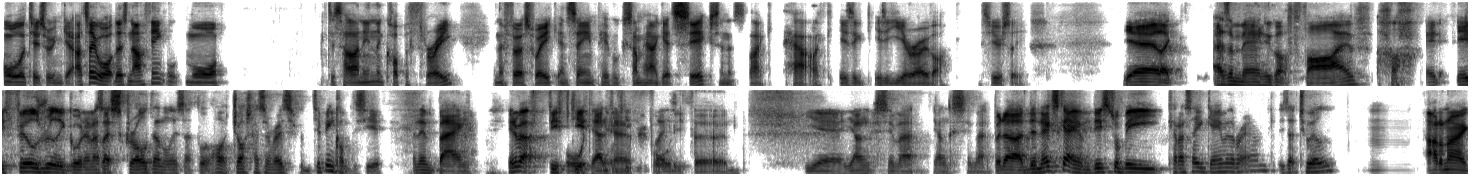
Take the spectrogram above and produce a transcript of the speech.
all the tips we can get. I'll tell you what, there's nothing more disheartening than copper three in the first week and seeing people somehow get six. And it's like, how like is a, is a year over? Seriously. Yeah, like as a man who got five, oh, it, it feels really good. And as I scrolled down the list, I thought, oh, Josh hasn't registered for the tipping comp this year. And then bang, in about 50th out of yeah, 43rd. Yeah, young Simat, young Simat. But uh, the next game, this will be, can I say game of the round? Is that too early? Mm, I don't know.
